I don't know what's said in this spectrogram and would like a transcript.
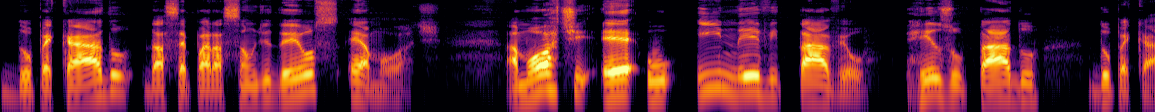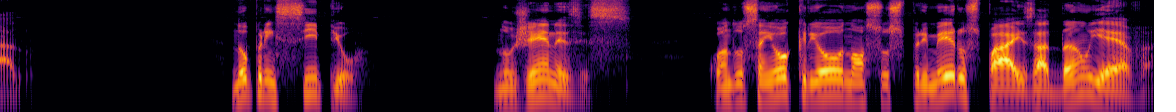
do pecado, da separação de Deus, é a morte. A morte é o inevitável resultado do pecado. No princípio, no Gênesis, quando o Senhor criou nossos primeiros pais, Adão e Eva,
